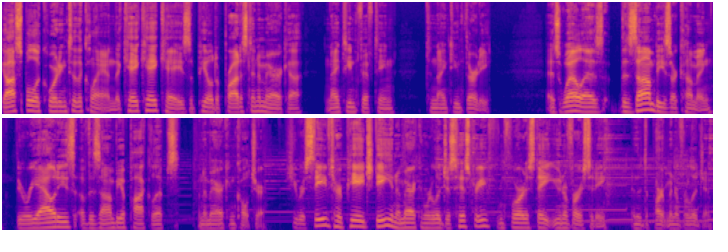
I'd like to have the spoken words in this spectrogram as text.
Gospel According to the Klan, the KKK's appeal to Protestant America, 1915 to 1930, as well as The Zombies Are Coming, the realities of the zombie apocalypse in American culture. She received her PhD in American Religious History from Florida State University in the Department of Religion.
